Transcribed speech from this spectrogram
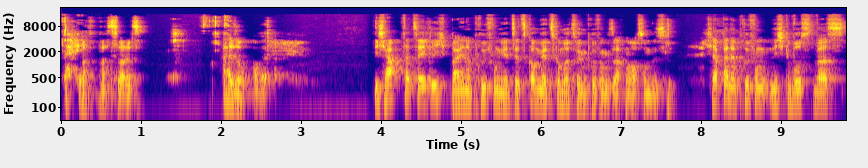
Hey. was, was soll's. Also, Aber ich habe tatsächlich bei einer Prüfung jetzt, jetzt kommen wir jetzt kommen wir zu den Prüfungssachen auch so ein bisschen. Ich habe bei einer Prüfung nicht gewusst, was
